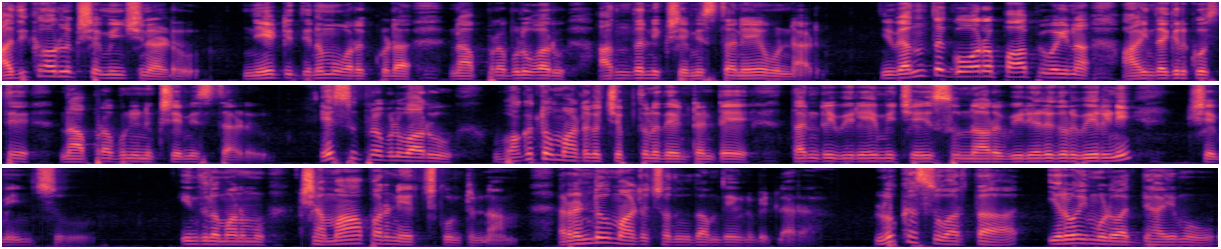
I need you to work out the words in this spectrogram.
అధికారులు క్షమించినాడు. నేటి దినము వరకు కూడా నా ప్రభులు వారు అందరినీ క్షమిస్తూనే ఉన్నాడు. నువ్వెంత ఘోర పాపివైనా ఆయన దగ్గరికి వస్తే నా ప్రభు నిన్ను క్షమిస్తాడు. యేసు ప్రభులు వారు ఒకటో మాటగా చెప్తున్నది ఏంటంటే తండ్రి వీరేమి చేస్తున్నారు వీరెరుగరు వీరిని క్షమించు. ఇందులో మనము క్షమాపణ నేర్చుకుంటున్నాం. రెండో మాట చదువుదాం దేవుని బిడ్డారా లూకస్సు వార్త ఇరవై మూడో అధ్యాయము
